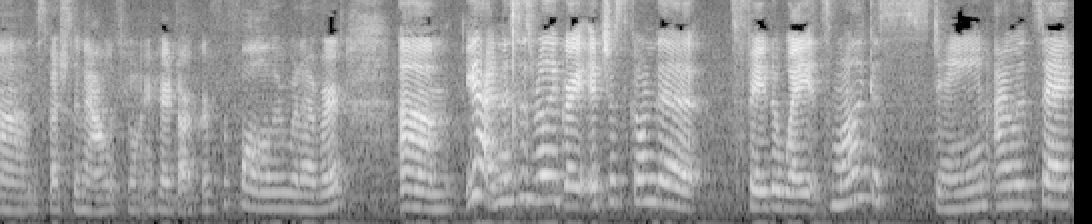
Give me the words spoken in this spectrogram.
um, especially now if you want your hair darker for fall or whatever. Um, yeah, and this is really great. It's just going to fade away. It's more like a stain, I would say.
